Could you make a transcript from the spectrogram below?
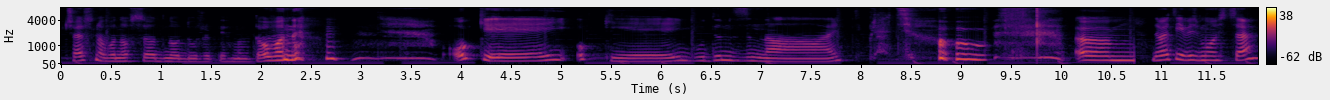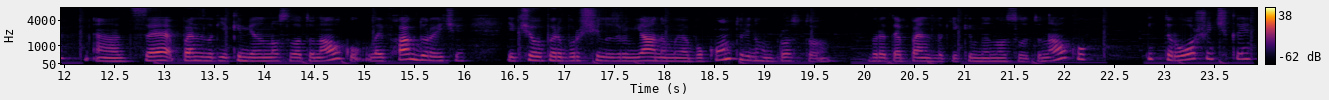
Чесно, воно все одно дуже пігментоване. Окей, окей, будемо знати. Блять. ем, давайте я візьму ось це. Е, це пензлик, яким я наносила тоналку. Лайфхак, до речі. Якщо ви переборщили з рум'янами або контурінгом, просто берете пензлик, яким наносили тоналку, і трошечки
